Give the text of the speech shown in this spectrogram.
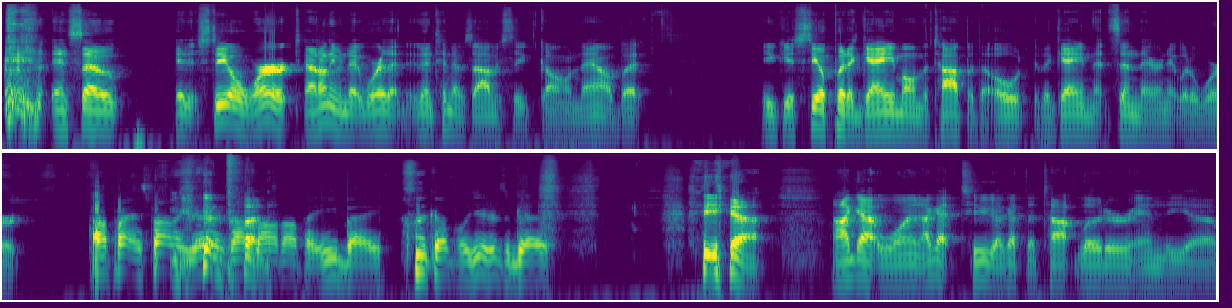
and so it still worked. I don't even know where that Nintendo's obviously gone now, but you could still put a game on the top of the old the game that's in there, and it would have worked. I probably, it's probably yours. I bought off of eBay a couple of years ago. yeah, I got one. I got two. I got the top loader and the uh,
